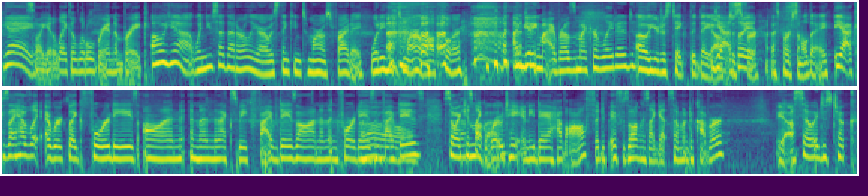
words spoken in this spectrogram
Yay. so I get like a little random break. Oh yeah, when you said that earlier, I was thinking tomorrow's Friday. What do you have tomorrow off for? I'm getting my eyebrows microbladed. Oh, you just take the day off Yeah, just so for a personal day. Yeah, because I have like I work like four days on, and then the next week five days on, and then four days and five oh, days. So I can like bad. rotate any day I have off, if, if as long as I get someone to cover. Yeah. So it just took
